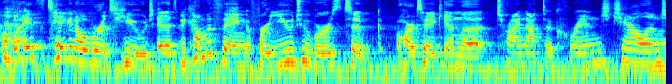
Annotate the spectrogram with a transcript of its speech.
doing? but it's taken over, it's huge, and it's become a thing for YouTubers to partake in the try not to cringe challenge.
